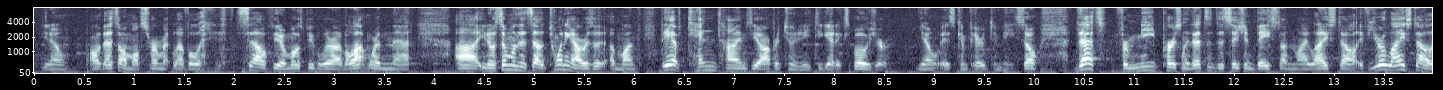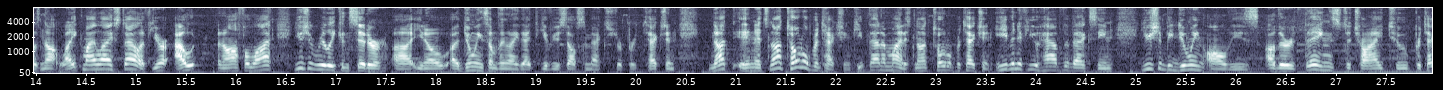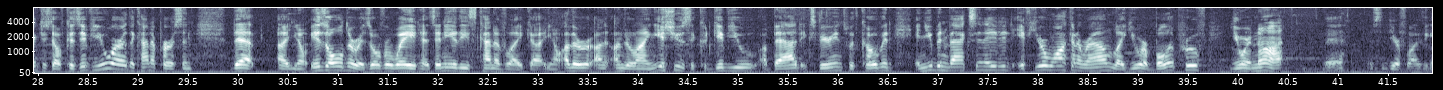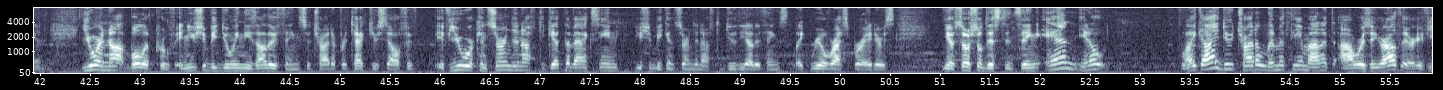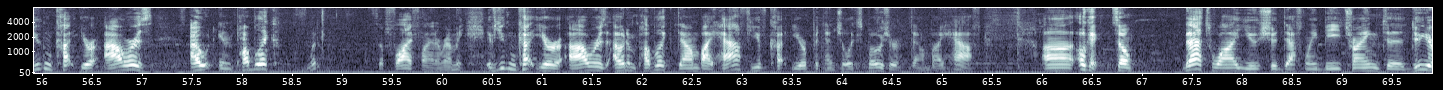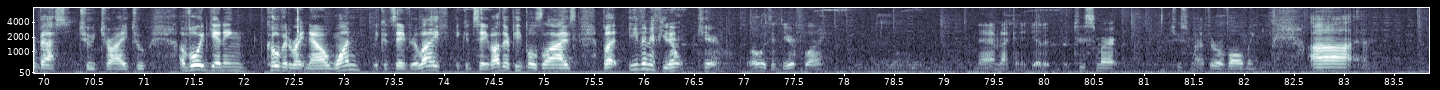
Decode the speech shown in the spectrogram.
you know, that's almost hermit level itself. You know, most people are out a lot more than that. Uh, you know, someone that's out 20 hours a, a month, they have 10 times the opportunity to get exposure you know, as compared to me. So that's, for me personally, that's a decision based on my lifestyle. If your lifestyle is not like my lifestyle, if you're out an awful lot, you should really consider, uh, you know, uh, doing something like that to give yourself some extra protection. Not, and it's not total protection. Keep that in mind. It's not total protection. Even if you have the vaccine, you should be doing all these other things to try to protect yourself. Because if you are the kind of person that, uh, you know, is older, is overweight, has any of these kind of like, uh, you know, other uh, underlying issues that could give you a bad experience with COVID, and you've been vaccinated, if you're walking around like you are bulletproof, you are not. Eh, there's the deer flies again. You are not bulletproof, and you should be doing these other things to try to protect yourself. If, if you were concerned enough to get the vaccine, you should be concerned enough to do the other things like real respirators, you know, social distancing, and you know, like I do, try to limit the amount of hours that you're out there. If you can cut your hours out in public, what? It's a fly flying around me. If you can cut your hours out in public down by half, you've cut your potential exposure down by half. Uh, okay, so that's why you should definitely be trying to do your best to try to avoid getting COVID right now. One, it could save your life, it could save other people's lives, but even if you don't care, oh, it's a deer fly. Nah, I'm not gonna get it. They're too smart, too smart, they're evolving. Uh,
